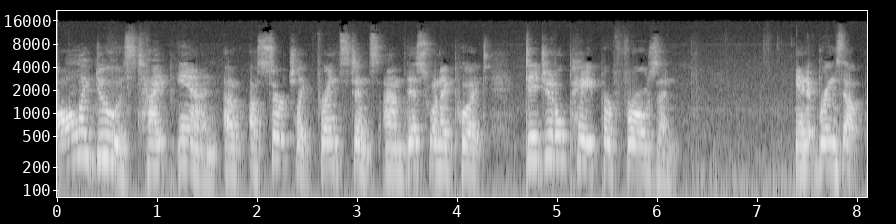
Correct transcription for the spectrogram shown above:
All I do is type in a, a search, like for instance, on this one I put digital paper frozen and it brings up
